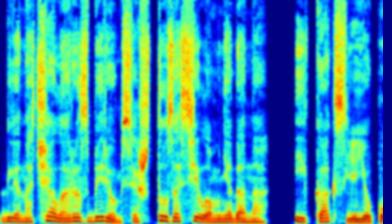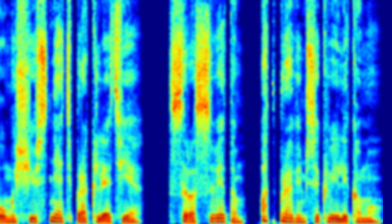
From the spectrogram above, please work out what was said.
«Для начала разберемся, что за сила мне дана и как с ее помощью снять проклятие. С рассветом отправимся к Великому».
